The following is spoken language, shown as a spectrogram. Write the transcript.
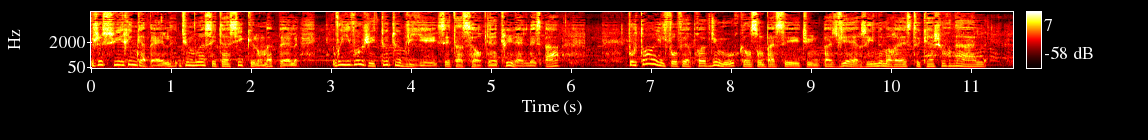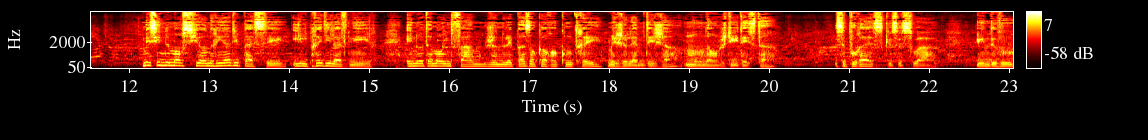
Je suis Ringabel, du moins c'est ainsi que l'on m'appelle. Voyez-vous, j'ai tout oublié, c'est un sort bien cruel, n'est-ce pas? Pourtant, il faut faire preuve d'humour quand son passé est une page vierge et il ne me reste qu'un journal. Mais il ne mentionne rien du passé, il prédit l'avenir, et notamment une femme, je ne l'ai pas encore rencontrée, mais je l'aime déjà, mon ange du destin. Se pourrait-ce que ce soit une de vous?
